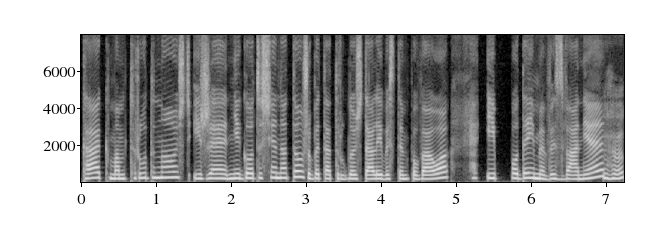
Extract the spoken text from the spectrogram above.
tak, mam trudność i że nie godzę się na to, żeby ta trudność dalej występowała i podejmę wyzwanie Mhm.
